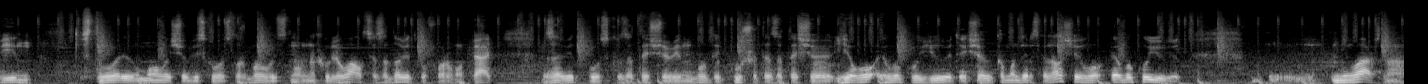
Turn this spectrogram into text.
Він створює умови, щоб військовослужбовець ну, не хвилювався за довідку форму 5, за відпустку, за те, що він буде кушати, за те, що його евакуюють. Якщо командир сказав, що його евакуюють, неважно,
